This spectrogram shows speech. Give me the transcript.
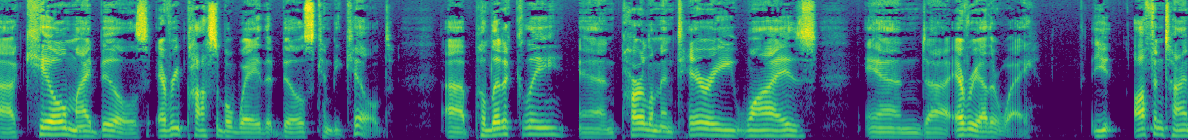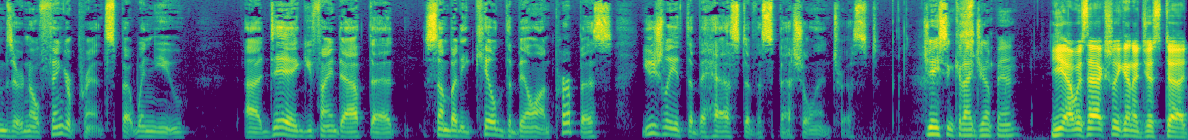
uh, kill my bills every possible way that bills can be killed, uh, politically and parliamentary wise, and uh, every other way. You, oftentimes there are no fingerprints, but when you dig, you find out that somebody killed the bill on purpose, usually at the behest of a special interest. Jason, can I jump in? Yeah, I was actually going to just uh,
